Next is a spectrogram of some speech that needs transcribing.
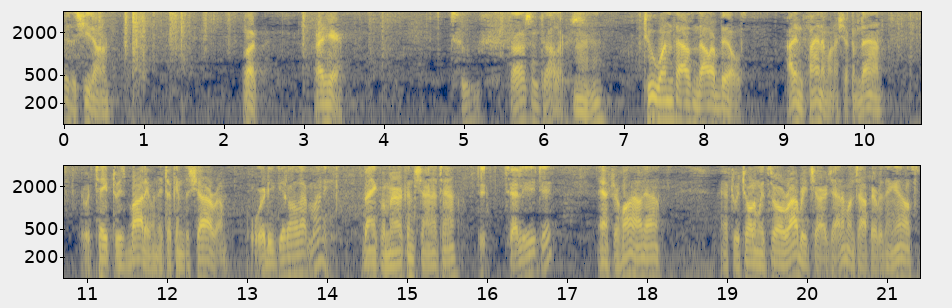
Here's the sheet on him. Look. Right here. Two thousand dollars. Mm-hmm. Two $1,000 bills. I didn't find them when I shook him down. They were taped to his body when they took him to the shower room. Where'd he get all that money? Bank of America in Chinatown. Did tell you he did? After a while, yeah. After we told him we'd throw a robbery charge at him on top of everything else.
